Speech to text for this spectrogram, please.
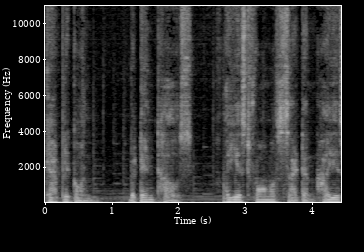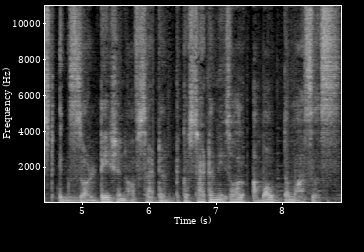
Capricorn, the 10th house, highest form of Saturn, highest exaltation of Saturn, because Saturn is all about the masses,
